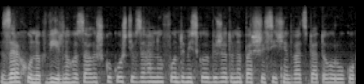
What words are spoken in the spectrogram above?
за рахунок вільного залишку коштів загального фонду міського бюджету на 1 січня 2025 року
